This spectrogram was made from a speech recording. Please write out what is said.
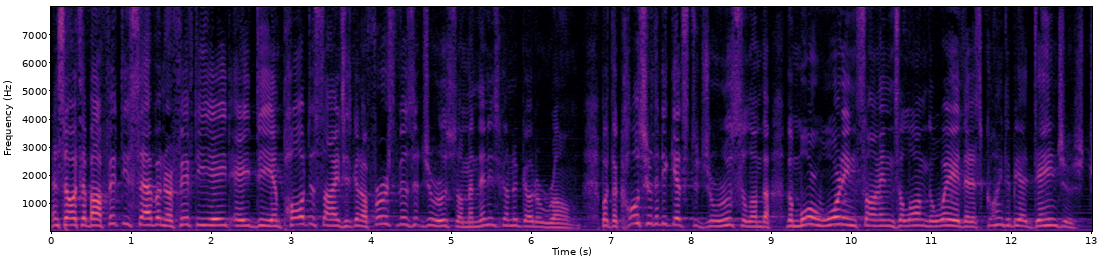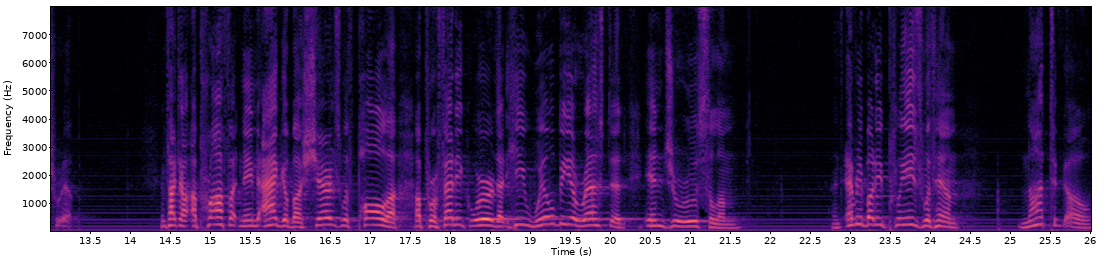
And so it's about 57 or 58 AD, and Paul decides he's going to first visit Jerusalem and then he's going to go to Rome. But the closer that he gets to Jerusalem, the, the more warning signs along the way that it's going to be a dangerous trip. In fact, a, a prophet named Agabus shares with Paul a, a prophetic word that he will be arrested in Jerusalem. And everybody pleads with him not to go.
